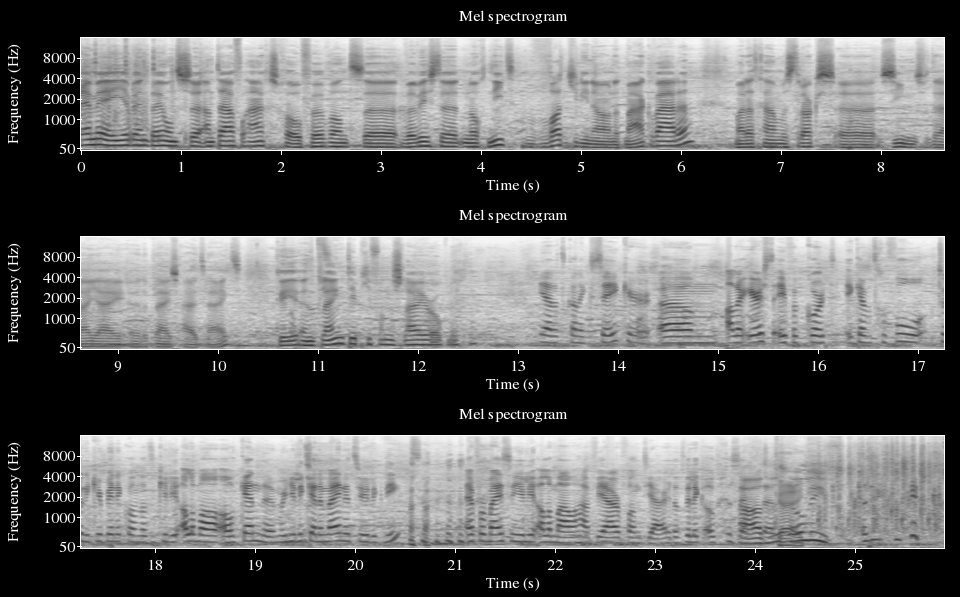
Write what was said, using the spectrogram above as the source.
Emme, je bent bij ons eh, aan tafel aangeschoven, want eh, we wisten nog niet wat jullie nou aan het maken waren. Maar dat gaan we straks eh, zien zodra jij de prijs uitreikt. Kun je een klein tipje van de sluier oplichten? Ja, dat kan ik zeker. Ehm, allereerst even kort. Ik heb het gevoel toen ik hier binnenkwam dat ik jullie allemaal al kende. Maar jullie kennen mij natuurlijk niet. en voor mij zijn jullie allemaal HVA van het jaar. Dat wil ik ook gezegd Ah, dat is hebben. wel lief.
